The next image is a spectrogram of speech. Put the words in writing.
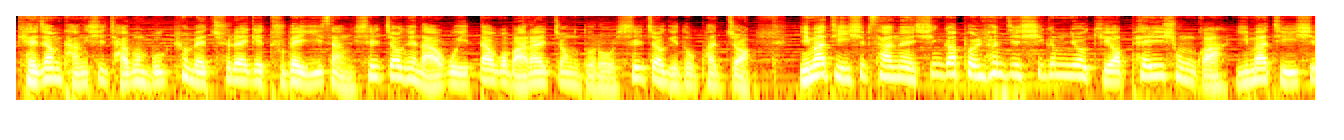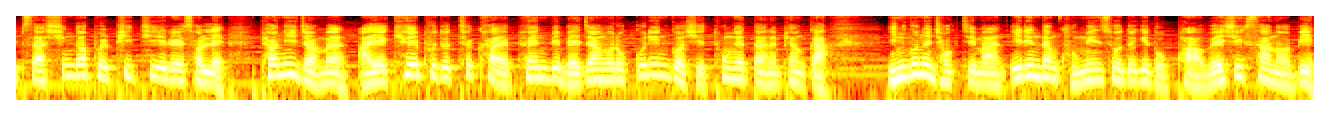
개점 당시 잡은 목표 매출액의 2배 이상 실적이 나오고 있다고 말할 정도로 실적이 높았죠. 이마트24는 싱가폴 현지 식음료 기업 페이숑과 이마트24 싱가폴 PT를 설립, 편의점은 아예 K푸드 특화 F&B 매장으로 꾸린 것이 통했다는 평가, 인구는 적지만 1인당 국민소득이 높아 외식 산업이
